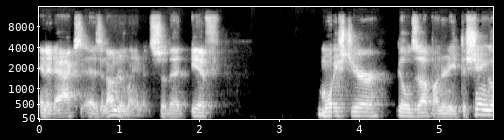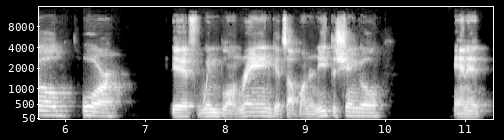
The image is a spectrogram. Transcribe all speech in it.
and it acts as an underlayment so that if moisture builds up underneath the shingle or if windblown rain gets up underneath the shingle and it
